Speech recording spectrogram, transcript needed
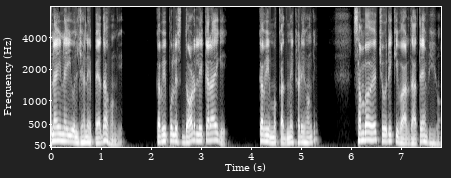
नई नई उलझने पैदा होंगी। कभी पुलिस दौड़ लेकर आएगी, कभी मुकदमे खड़े होंगे। संभव है चोरी की वारदातें भी हों।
